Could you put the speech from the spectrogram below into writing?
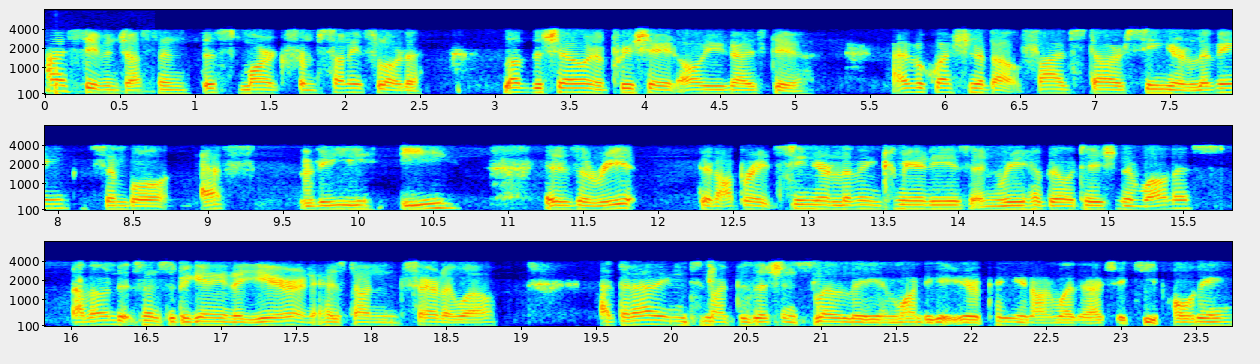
Hi, Stephen Justin. This is Mark from sunny Florida. Love the show and appreciate all you guys do. I have a question about Five Star Senior Living, symbol FVE. It is a REIT that operates senior living communities and rehabilitation and wellness. I've owned it since the beginning of the year and it has done fairly well. I've been adding to my position slowly and wanted to get your opinion on whether I should keep holding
